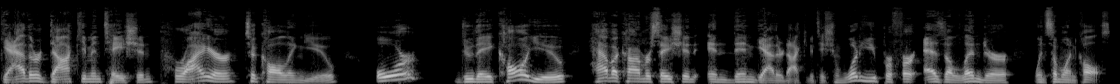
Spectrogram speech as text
gather documentation prior to calling you, or do they call you, have a conversation, and then gather documentation? What do you prefer as a lender when someone calls?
